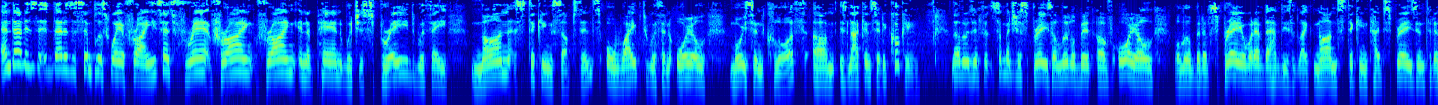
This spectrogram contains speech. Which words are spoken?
and that is that is the simplest way of frying. He says fry, frying frying in a pan which is sprayed with a non-sticking substance or wiped with an oil moistened cloth um, is not considered cooking. In other words, if somebody just sprays a little bit of oil a little bit of spray or whatever, they have these like non-sticking type sprays into the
